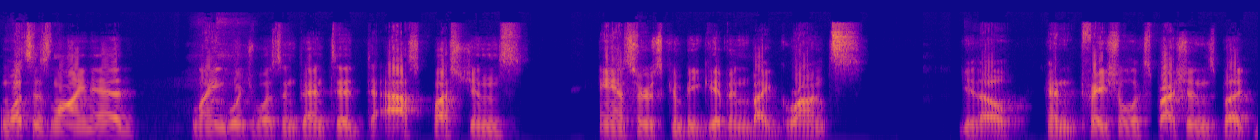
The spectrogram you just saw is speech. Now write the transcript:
And what's his line, Ed? Language was invented to ask questions answers can be given by grunts, you know, and facial expressions, but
